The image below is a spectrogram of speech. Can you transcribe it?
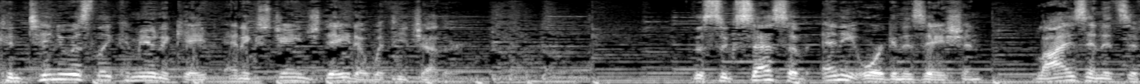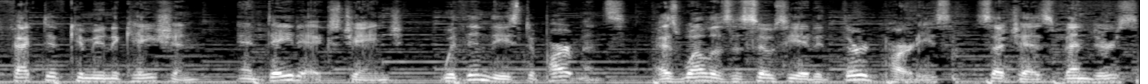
continuously communicate and exchange data with each other. The success of any organization lies in its effective communication and data exchange within these departments, as well as associated third parties such as vendors,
